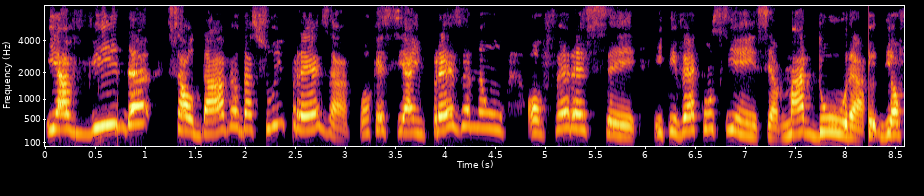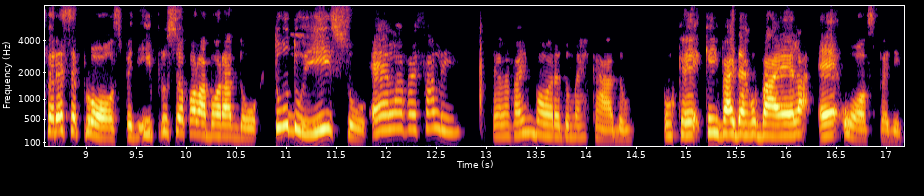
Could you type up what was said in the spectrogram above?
e a vida saudável da sua empresa. Porque se a empresa não oferecer e tiver consciência madura de oferecer para o hóspede e para o seu colaborador tudo isso, ela vai falir, ela vai embora do mercado. Porque quem vai derrubar ela é o hóspede.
